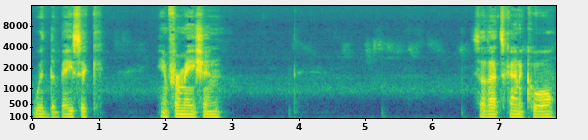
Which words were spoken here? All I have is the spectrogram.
with the basic information. So that's kind of cool.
